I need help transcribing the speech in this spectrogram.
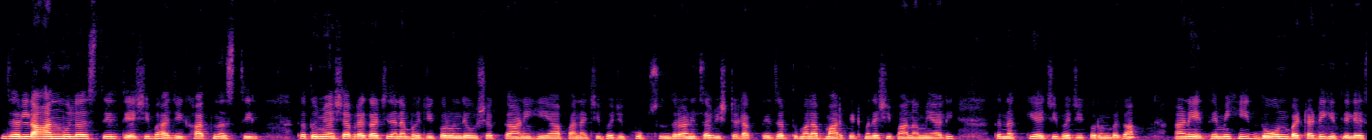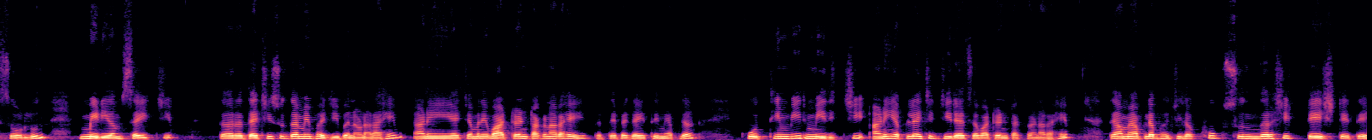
जर लहान मुलं असतील ती अशी भाजी खात नसतील तर तुम्ही अशा प्रकारची त्यांना भजी करून देऊ शकता आणि ही या पानाची भजी खूप सुंदर आणि चविष्ट लागते. जर तुम्हाला मार्केटमध्ये अशी पानं मिळाली तर नक्की याची भजी करून बघा. आणि येथे मी ही दोन बटाटे घेतलेले आहेत सोडून मीडियम साईजची तर त्याचीसुद्धा मी भजी बनवणार आहे आणि याच्यामध्ये वाटण टाकणार आहे. तर ते बघा इथे मी आपल्याला कोथिंबीर मिरची आणि आपल्या याचे जिऱ्याचं वाटण टाकणार आहे. त्यामुळे आपल्या भजीला खूप सुंदर अशी टेस्ट येते.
